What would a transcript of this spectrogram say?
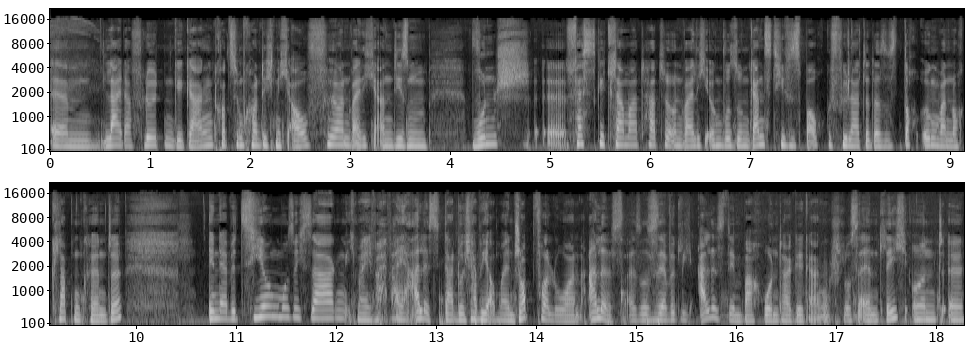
ähm, leider flöten gegangen. Trotzdem konnte ich nicht aufhören, weil ich an diesem Wunsch äh, festgeklammert hatte und weil ich irgendwo so ein ganz tiefes Bauchgefühl hatte, dass es doch irgendwann noch klappen könnte. In der Beziehung muss ich sagen, ich meine, ich war, war ja alles, dadurch habe ich auch meinen Job verloren, alles. Also es ist ja wirklich alles den Bach runtergegangen schlussendlich. Und äh,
